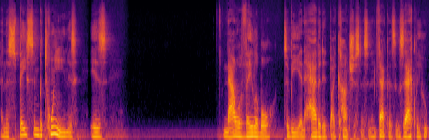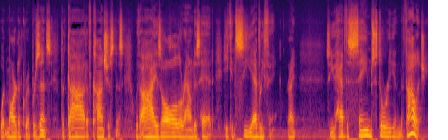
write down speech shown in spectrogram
And the space in between is, is now available to be inhabited by consciousness. And in fact, that's exactly who, what Marduk represents the God of consciousness with eyes all around his head. He can see everything, right? So you have the same story in mythology.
